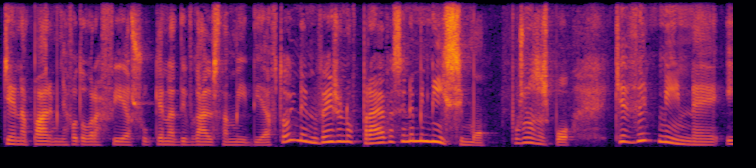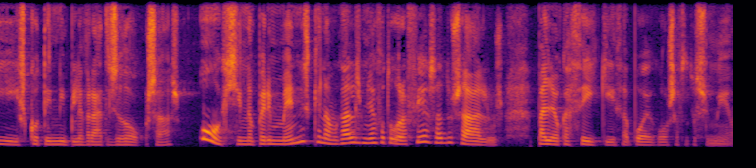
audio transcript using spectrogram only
και να πάρει μια φωτογραφία σου και να τη βγάλει στα media. Αυτό είναι invasion of privacy, είναι μηνύσιμο. Πώς να σας πω. Και δεν είναι η σκοτεινή πλευρά της δόξας. Όχι, να περιμένεις και να βγάλεις μια φωτογραφία σαν τους άλλους. Παλιοκαθίκι θα πω εγώ σε αυτό το σημείο.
